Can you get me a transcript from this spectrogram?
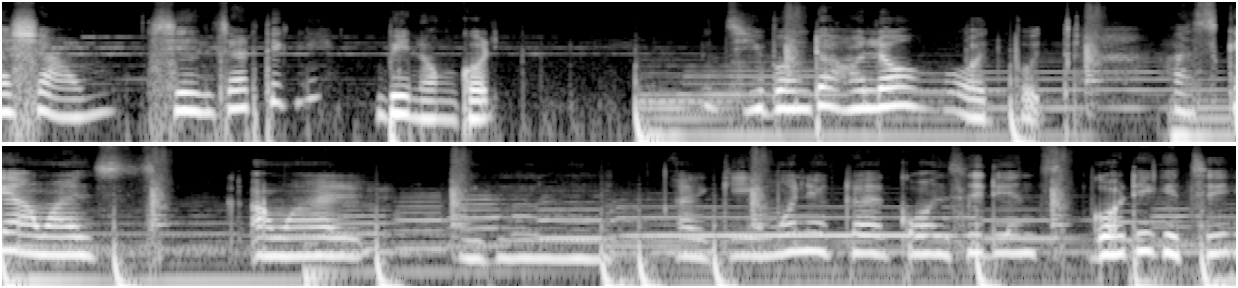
আসাম, শিলচর থেকে বিলং করি। জীবনটা হলো অদ্ভুত। আজকে আমার আমার আর কি, এমন একটা কনসিডেন্স ঘটে গেছে,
